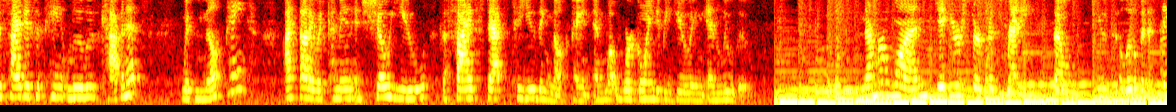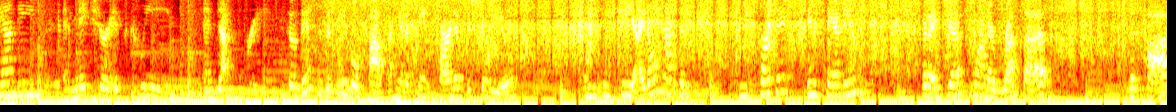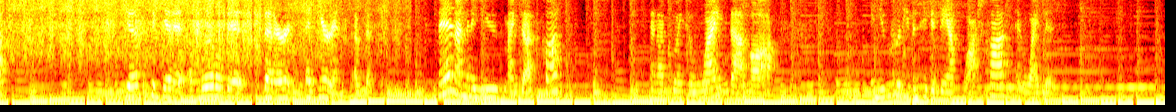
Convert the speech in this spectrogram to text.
decided to paint Lou Lou's cabinets with milk paint, I thought I would come in and show you the five steps to using milk paint and what we're going to be doing in Lou Lou. Number one, get your surface ready. So use a little bit of sanding and make sure it's clean and dust free. So this is a tabletop I'm gonna paint part of to show you. And you can see I don't have to be perfect in sanding, but I just wanna rough up the top just to get it a little bit better adherence of the paint. Then I'm going to use my dust cloth and I'm going to wipe that off. And you could even take a damp washcloth and wipe it.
